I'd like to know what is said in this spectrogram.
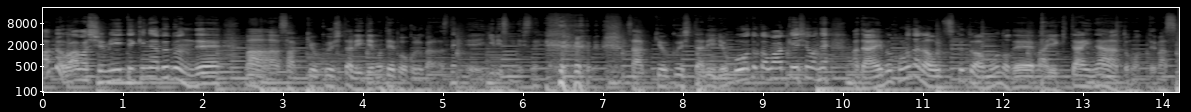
あとはま趣味的な部分で、まあ、作曲したり、デモテープを送るからですね、えイギリスにですね、作曲したり、旅行とかワーケーションはね、まあ、だいぶコロナが落ち着くとは思うので、まあ、行きたいなと思ってます。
